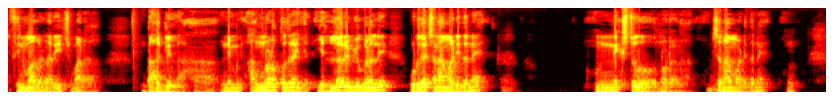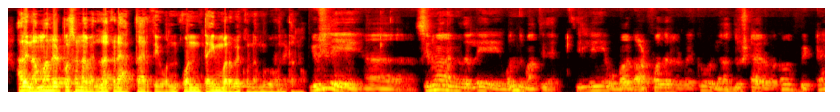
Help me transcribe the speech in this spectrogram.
ಸಿನಿಮಾಗಳನ್ನ ರೀಚ್ ಮಾಡೋದಾಗ್ಲಿಲ್ಲ ನಿಮ್ಗೆ ಹಂಗ್ ನೋಡಕ್ ಹೋದ್ರೆ ಎಲ್ಲ ರಿವ್ಯೂಗಳಲ್ಲಿ ಹುಡುಗ ಚೆನ್ನಾಗ್ ಮಾಡಿದಾನೆ ನೆಕ್ಸ್ಟ್ ನೋಡೋಣ. ಚೆನ್ನಾಗ್ ಮಾಡಿದಾನೆ. ಅದೇ ನಮ್ಮ ಹಂಡ್ರೆಡ್ ಪರ್ಸೆಂಟ್ ನಾವೆಲ್ಲ ಕಡೆ ಆಗ್ತಾ ಇರ್ತೀವಿ. ಒಂದ್ ಒಂದ್ ಟೈಮ್ ಬರಬೇಕು ನಮಗೂ ಅಂತ ಯೂಶಲಿ ಸಿನಿಮಾ ರಂಗದಲ್ಲಿ ಒಂದು ಮಾತಿದೆ. ಇಲ್ಲಿ ಒಬ್ಬ ಗಾಡ್ ಫಾದರ್ ಇರಬೇಕು ಇಲ್ಲ ಅದೃಷ್ಟ ಇರಬೇಕು ಬಿಟ್ರೆ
